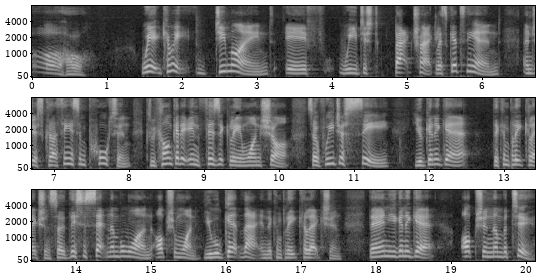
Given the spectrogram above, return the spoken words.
oh, we, can we, do you mind if we just backtrack? Let's get to the end and just, because I think it's important, because we can't get it in physically in one shot. So if we just see, you're going to get the complete collection. So this is set number one, option one. You will get that in the complete collection. Then you're going to get option number two.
